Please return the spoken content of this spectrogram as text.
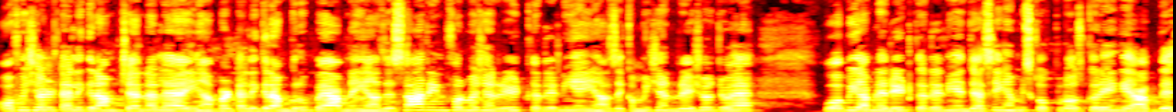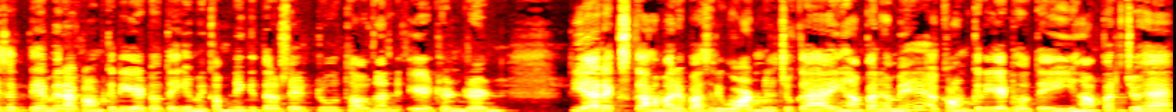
ऑफिशियल टेलीग्राम चैनल है, यहाँ पर टेलीग्राम ग्रुप है, आपने यहाँ से सारी इन्फॉर्मेशन रीड कर लेनी है, यहाँ से कमीशन रेशो जो है, वो अभी आपने रीड कर लेनी है। जैसे ही हम इसको क्लोज करेंगे, आप देख सकते हैं मेरा अकाउंट क्रिएट होता है हमें कंपनी की तरफ़ से two thousand eight hundred T R X का हमारे पास रिवॉर्ड मिल चुका है। यहाँ पर हमें अकाउंट क्रिएट होते ही यहाँ पर जो है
